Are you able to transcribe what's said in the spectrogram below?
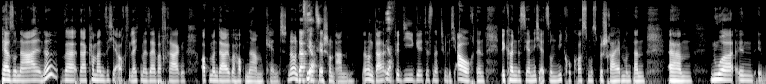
Personal, ne? Da, da kann man sich ja auch vielleicht mal selber fragen, ob man da überhaupt Namen kennt. Ne? Und da fängt es ja. ja. schon an. Ne? Und da, ja. für die gilt es natürlich auch, denn wir können das ja nicht als so ein Mikrokosmos beschreiben und dann ähm, nur in, in,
